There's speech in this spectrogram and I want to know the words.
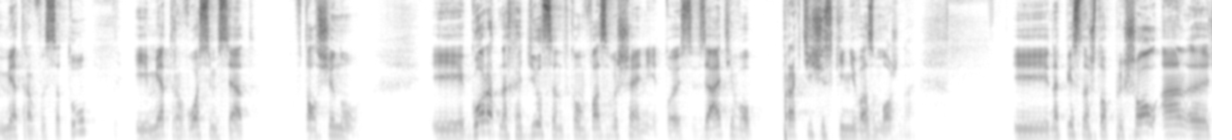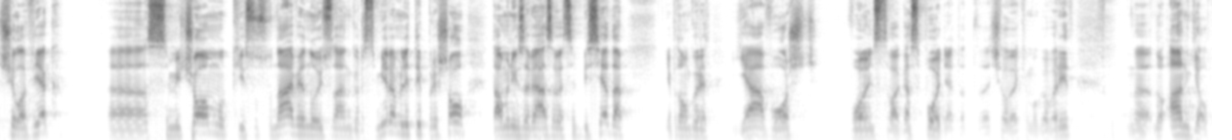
метра в высоту и метр восемьдесят в толщину. И город находился на таком возвышении, то есть взять его практически невозможно. И написано, что пришел э, человек э, с мечом к Иисусу Навину, Иисус Навин говорит, с миром ли ты пришел? Там у них завязывается беседа, и потом говорит, я вождь воинства Господня. Этот э, человек ему говорит, ну, ангел,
